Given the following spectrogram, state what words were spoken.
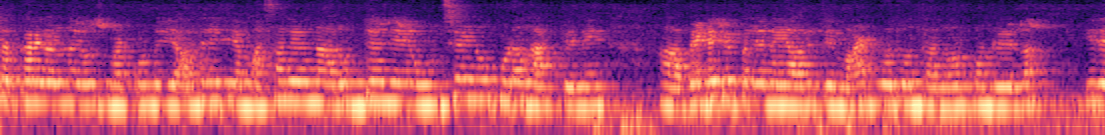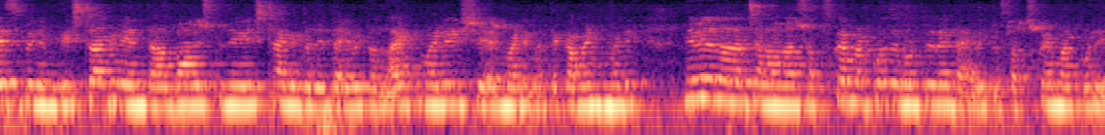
ತರಕಾರಿಗಳನ್ನ ಯೂಸ್ ಮಾಡಿಕೊಂಡು ಯಾವುದೇ ರೀತಿಯ ಮಸಾಲೆಯನ್ನು ರುಬ್ದೇನೆ, ಹುಣಸೆಹಣ್ಣು ಕೂಡ ಹಾಕ್ತೇನೆ ಬೆಂಡೆಕಾಯಿ ಪಲ್ಯನ ಯಾವ ರೀತಿ ಮಾಡ್ಬೋದು ಅಂತ ನೋಡ್ಕೊಂಡ್ರಿ ಅಲ್ವಾ ಈ ರೆಸಿಪಿ ನಿಮ್ಗೆ ಇಷ್ಟ ಆಗಿದೆ ಅಂತ ಭಾವಿಸ್ತೀನಿ. ಇಷ್ಟ ಆಗಿದ್ದಲ್ಲಿ ದಯವಿಟ್ಟು ಲೈಕ್ ಮಾಡಿ ಶೇರ್ ಮಾಡಿ ಮತ್ತು ಕಮೆಂಟ್ ಮಾಡಿ. ನೀವೇ ನನ್ನ ಚಾನಲ್ನ ಸಬ್ಸ್ಕ್ರೈಬ್ ಮಾಡ್ಕೊಂಡು ನೋಡ್ತಿದ್ರೆ ದಯವಿಟ್ಟು ಸಬ್ಸ್ಕ್ರೈಬ್ ಮಾಡ್ಕೊಳ್ಳಿ.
